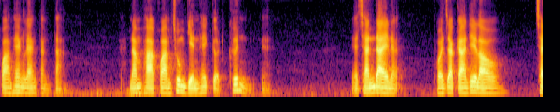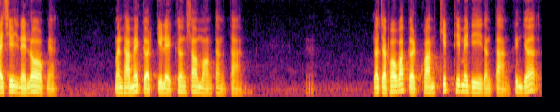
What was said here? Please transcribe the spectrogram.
ความแห้งแล้งต่างๆนำพาความชุ่มเย็นให้เกิดขึ้นเนี่ยชั้นใดเนี่ยผลจากการที่เราใช้ชีวิตอยู่ในโลกเนี่ยมันทำให้เกิดกิเลสเครื่องเศร้าหมองต่างๆ เราจะพบว่าเกิดความคิดที่ไม่ดีต่างๆ ขึ้นเยอะนะ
